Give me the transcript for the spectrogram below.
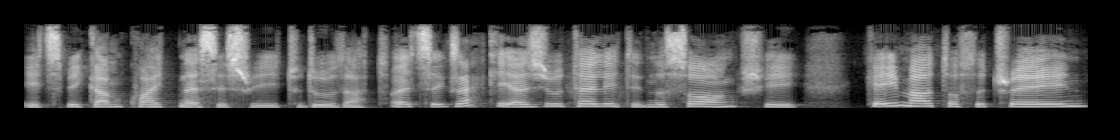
it's become quite necessary to do that. It's exactly as you tell it in the song. She came out of the train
